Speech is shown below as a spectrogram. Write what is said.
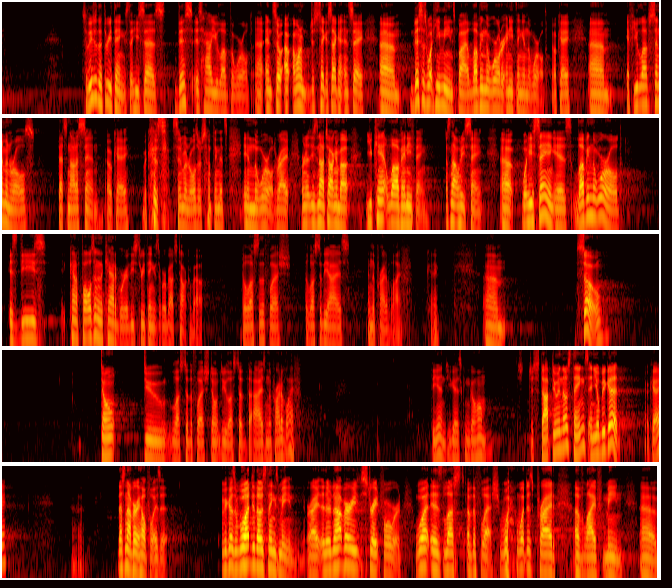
so these are the three things that he says this is how you love the world. Uh, and so I, I want to just take a second and say um, this is what he means by loving the world or anything in the world, okay? Um, if you love cinnamon rolls, that's not a sin, okay? Because cinnamon rolls are something that's in the world, right? Not, he's not talking about you can't love anything. That's not what he's saying. Uh, what he's saying is loving the world is these, it kind of falls into the category of these three things that we're about to talk about the lust of the flesh, the lust of the eyes, and the pride of life. Okay? Um, so, don't do lust of the flesh, don't do lust of the eyes, and the pride of life. The end. You guys can go home. Just stop doing those things and you'll be good. Okay? Uh, that's not very helpful, is it? Because what do those things mean, right? They're not very straightforward. What is lust of the flesh? What, what does pride of life mean? Uh,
